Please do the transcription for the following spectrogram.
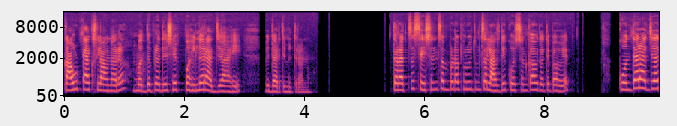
काऊ टॅक्स लावणारं मध्य प्रदेश हे पहिलं राज्य आहे विद्यार्थी मित्रांनो. तर आजचं सेशन संपण्यापूर्वी तुमचा लास्ट डे क्वेश्चन काय होता ते पाहूयात. कोणत्या राज्यात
